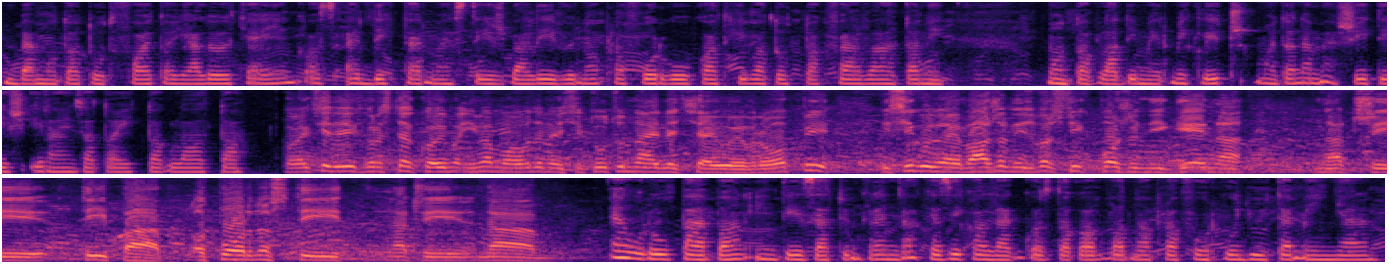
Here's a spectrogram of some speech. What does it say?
Bemutatott fajta jelöltjeink az eddig termesztésben lévő napraforgókat hivatottak felváltani, mondta Vladimir Miklič, majd a nemesítés irányzatait taglalta. Kolekcija divih vrsta koju imamo ovde na institutu najveća je u Evropi i sigurno je važan izbor svih poželjnih gena, znači na Európában intézetünk rendelkezik a leggazdagabb vadnapraforgó gyűjteménnyel,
